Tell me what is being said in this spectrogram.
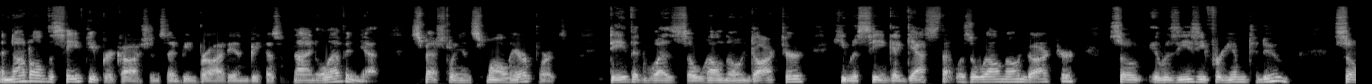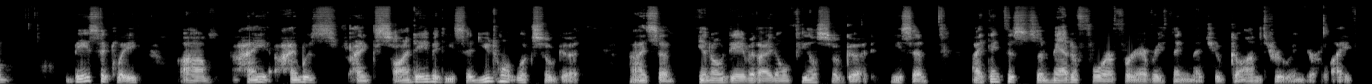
and not all the safety precautions had been brought in because of 9 11 yet, especially in small airports. David was a well known doctor. He was seeing a guest that was a well known doctor. So it was easy for him to do. So basically, um, I, I was, I saw David. He said, You don't look so good. I said, You know, David, I don't feel so good. He said, I think this is a metaphor for everything that you've gone through in your life.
